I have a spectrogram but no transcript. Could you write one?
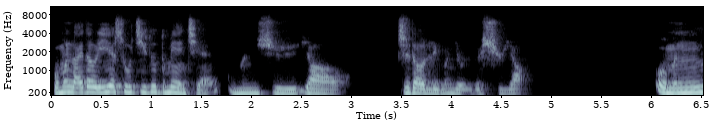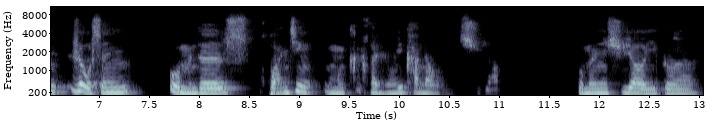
我们来到耶稣基督的面前，我们需要知道里面有一个需要。我们肉身、我们的环境，我们很容易看到我们需要。我们需要一个，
